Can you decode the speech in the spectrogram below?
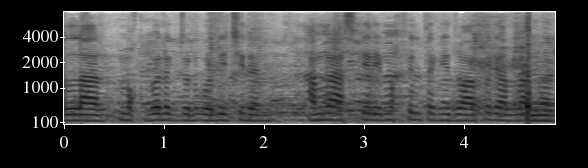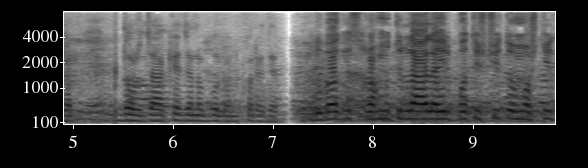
আল্লাহর মকবল একজন অলি ছিলেন। আমরা আজকের এই মহফিল থেকে দোয়া করি, আল্লাহ দরজাকে যেন বুলন করে দেন। দুবাগিস রহমতুল্লাহ আলহির প্রতিষ্ঠিত মসজিদ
